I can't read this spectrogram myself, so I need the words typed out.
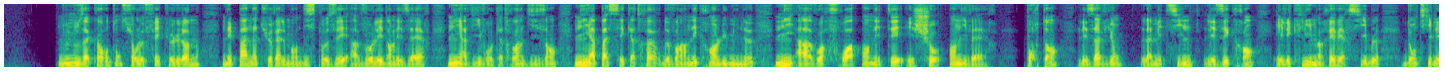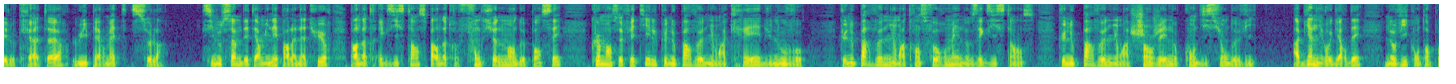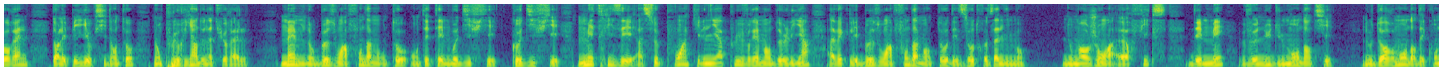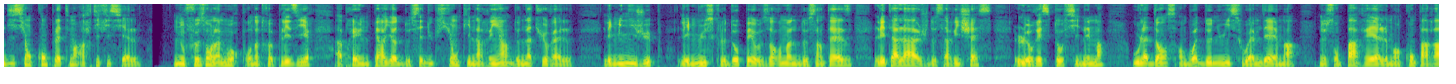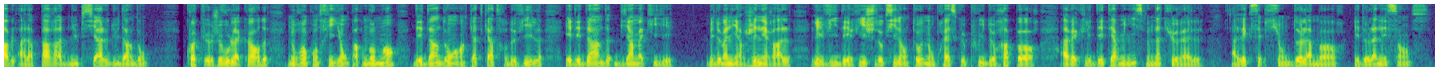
Nous nous accordons sur le fait que l'homme n'est pas naturellement disposé à voler dans les airs, ni à vivre 90 ans, ni à passer 4 heures devant un écran lumineux, ni à avoir froid en été et chaud en hiver. Pourtant, les avions, la médecine, les écrans et les clims réversibles dont il est le créateur lui permettent cela. Si nous sommes déterminés par la nature, par notre existence, par notre fonctionnement de pensée, comment se fait-il que nous parvenions à créer du nouveau, que nous parvenions à transformer nos existences, que nous parvenions à changer nos conditions de vie À bien y regarder, nos vies contemporaines, dans les pays occidentaux, n'ont plus rien de naturel. Même nos besoins fondamentaux ont été modifiés, codifiés, maîtrisés à ce point qu'il n'y a plus vraiment de lien avec les besoins fondamentaux des autres animaux. Nous mangeons à heure fixe des mets venus du monde entier. Nous dormons dans des conditions complètement artificielles. Nous faisons l'amour pour notre plaisir après une période de séduction qui n'a rien de naturel. Les mini-jupes, les muscles dopés aux hormones de synthèse, l'étalage de sa richesse, le resto cinéma ou la danse en boîte de nuit sous MDMA ne sont pas réellement comparables à la parade nuptiale du dindon. Quoique, je vous l'accorde, nous rencontrions par moments des dindons en 4x4 de ville et des dindes bien maquillées. Mais de manière générale, les vies des riches occidentaux n'ont presque plus de rapport avec les déterminismes naturels, à l'exception de la mort et de la naissance.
